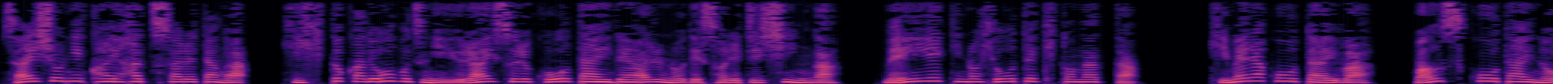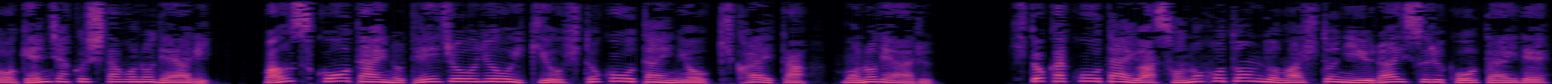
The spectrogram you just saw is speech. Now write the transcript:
最初に開発されたが、非ヒト化動物に由来する抗体であるのでそれ自身が免疫の標的となった。キメラ抗体はマウス抗体のを減弱したものであり、マウス抗体の定常領域をヒト抗体に置き換えたものである。ヒト化抗体はそのほとんどが人に由来する抗体で、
